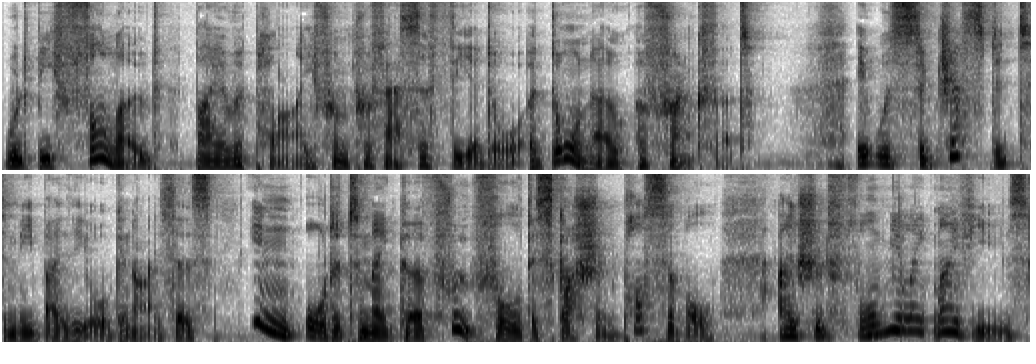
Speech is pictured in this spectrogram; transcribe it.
would be followed by a reply from Professor Theodor Adorno of Frankfurt. It was suggested to me by the organisers, in order to make a fruitful discussion possible, I should formulate my views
